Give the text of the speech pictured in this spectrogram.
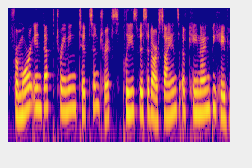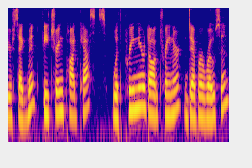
For more in depth training tips and tricks, please visit our Science of Canine Behavior segment featuring podcasts with premier dog trainer Deborah Rosen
